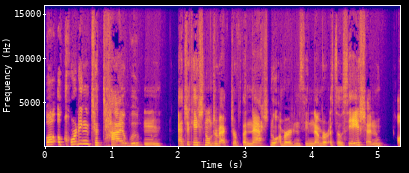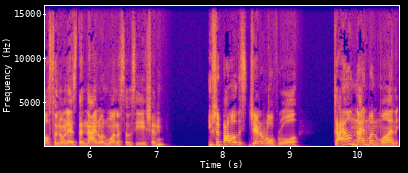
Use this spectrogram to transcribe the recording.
Well, according to Ty Wooten, educational director for the National Emergency Number Association, also known as the 911 Association, you should follow this general rule. Dial 911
